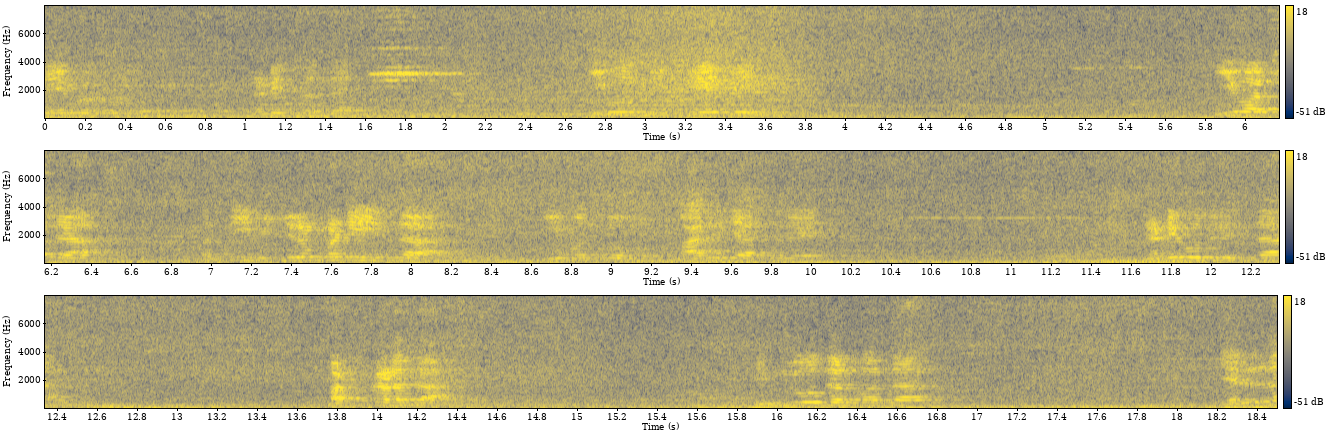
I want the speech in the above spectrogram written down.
ಸೇವೆಗಳು ನಡೀತದೆ. ಈ ಒಂದು ವಿಷಯದಲ್ಲಿ ಈ ವರ್ಷ ಅತಿ ವಿಜೃಂಭಣೆಯಿಂದ ಈ ಒಂದು ಮಾರಿಜಾತ್ರೆ ನಡೆಯುವುದರಿಂದ ಭಟ್ಕಳದ ಹಿಂದೂ ಧರ್ಮದ ಎಲ್ಲ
